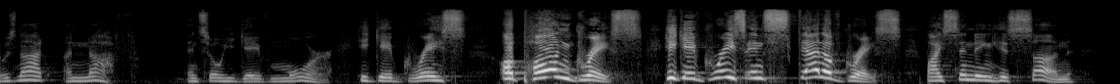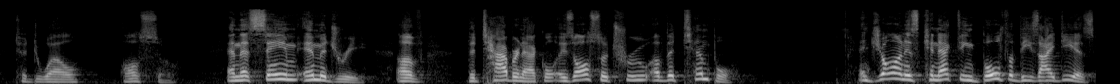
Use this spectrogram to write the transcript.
It was not enough. And so he gave more. He gave grace upon grace. He gave grace instead of grace by sending his son to dwell also. And that same imagery of the tabernacle is also true of the temple. And John is connecting both of these ideas,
